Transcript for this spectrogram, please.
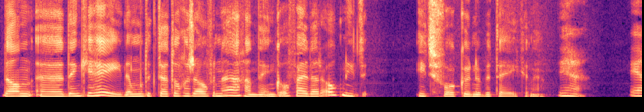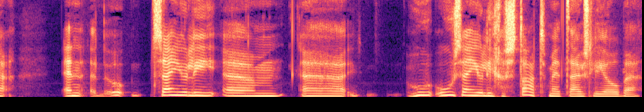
dan eh, denk je, hé, hey, dan moet ik daar toch eens over na gaan denken. Of wij daar ook niet iets voor kunnen betekenen. Ja, ja. En eh, zijn jullie, ehm, eh, hoe, hoe zijn jullie gestart met Thuis Lioba?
